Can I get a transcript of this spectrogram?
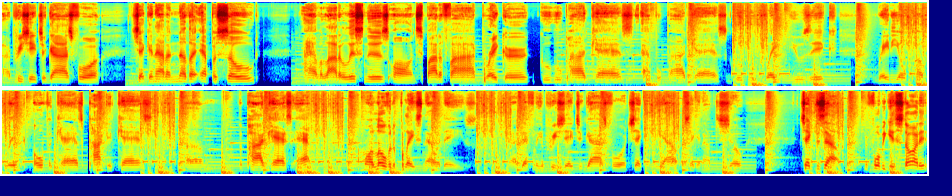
I appreciate you guys for checking out another episode. I have a lot of listeners on Spotify, Breaker, Google Podcasts, Apple Podcasts, Google Play Music, Radio Public, Overcast, Pocket Cast, um, the podcast app. I'm all over the place nowadays. And I definitely appreciate you guys for checking me out, checking out the show. Check this out. Before we get started,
